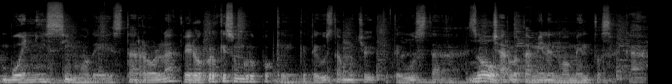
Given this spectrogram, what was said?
buenísimo de esta rola, pero creo que es un grupo que, que te gusta mucho y que te gusta No. escucharlo también en momentos acá.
